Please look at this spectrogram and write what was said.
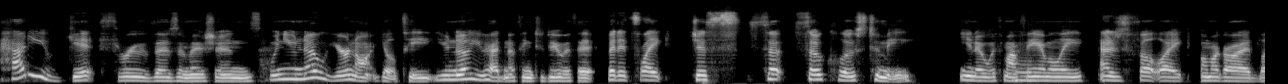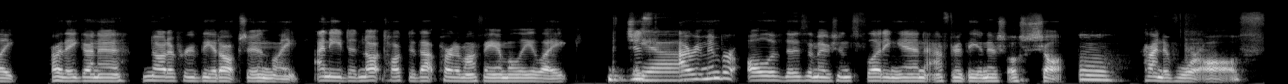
how do you get through those emotions when you know you're not guilty? You know you had nothing to do with it, but it's like just so so close to me, you know, with my Mhm. family. I just felt like, oh my God, like, are they gonna not approve the adoption? Like, I need to not talk to that part of my family. Like, just Yeah. I remember all of those emotions flooding in after the initial shock Mm. kind of wore off.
